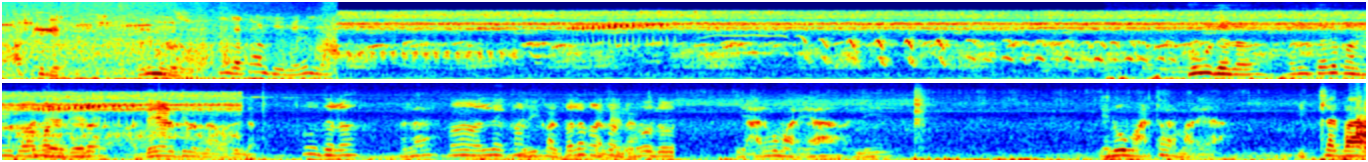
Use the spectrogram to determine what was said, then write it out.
ಲಾಸ್ಟಿಗೆ. ಇಲ್ಲ ಕಾಣಿಸಿಲ್ಲ ಇಲ್ಲ. ಹೌದಲ್ಲ? ಅದು ತಲೆ ಕಾಣಿಸುದು ಅದೇ ಹೇಳ್ತೀವಿ ನಾವು ಅದಿಲ್ಲ ಹೌದಲ್ಲ? ಅಲ್ಲ? ಹಾ ಅಲ್ಲೇ ಕಾಣಿ ತಲೆ ಕಾಣ್ತಾ ಹೌದು. ಯಾರಿಗೂ ಮಾರ್ಯಾ ಅಲ್ಲಿ? ಏನೋ ಮಾಡ್ತಾವ್ರ ಮಾರ್ಯಾ ಇತ್ಲಾಗ ಬಾರ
